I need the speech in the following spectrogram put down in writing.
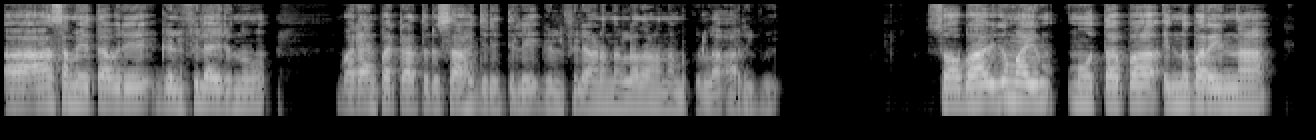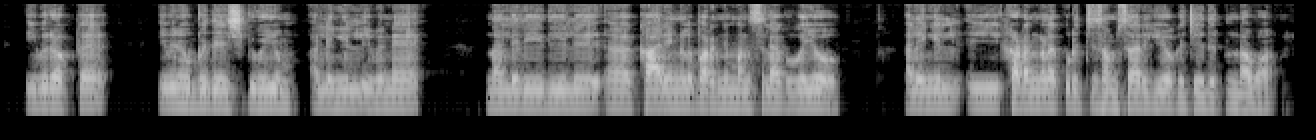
ആ- സമയത്ത് അവർ ഗൾഫിലായിരുന്നു. വരാൻ പറ്റാത്തൊരു സാഹചര്യത്തിൽ ഗൾഫിലാണെന്നുള്ളതാണ് നമുക്കുള്ള അറിവ്. സ്വാഭാവികമായും മൂത്താപ്പ എന്ന് പറയുന്ന ഇവരൊക്കെ ഇവനെ ഉപദേശിക്കുകയും അല്ലെങ്കിൽ ഇവനെ നല്ല രീതിയിൽ കാര്യങ്ങൾ പറഞ്ഞ് മനസ്സിലാക്കുകയോ അല്ലെങ്കിൽ ഈ കടങ്ങളെക്കുറിച്ച് സംസാരിക്കുകയോ ഒക്കെ ചെയ്തിട്ടുണ്ടാവാം.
